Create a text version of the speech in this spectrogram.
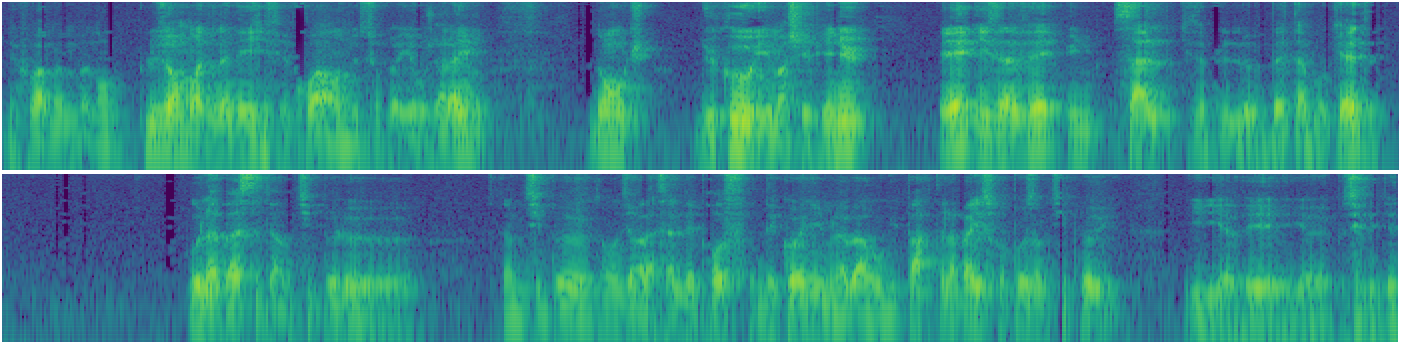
Des fois, même pendant plusieurs mois de l'année, il fait froid, on est sur Yerushalayim. Donc, du coup, ils marchaient pieds nus. Et ils avaient une salle qui s'appelait le Bet Amoked, où là-bas, c'était un petit peu le, un petit peu, comment dire, la salle des profs, des Kohanim là-bas, où ils partent. Là-bas, ils se reposent un petit peu. Il y avait, possibilité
